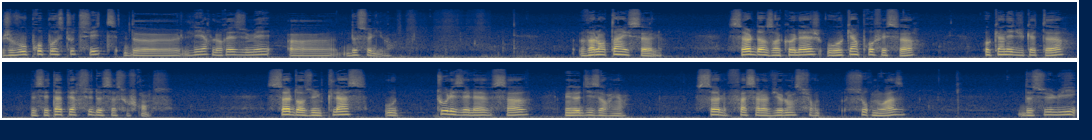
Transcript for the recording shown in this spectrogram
Je vous propose tout de suite de lire le résumé euh, de ce livre. Valentin est seul. Seul dans un collège où aucun professeur, aucun éducateur ne s'est aperçu de sa souffrance seul dans une classe où tous les élèves savent mais ne disent rien, seul face à la violence sournoise de celui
